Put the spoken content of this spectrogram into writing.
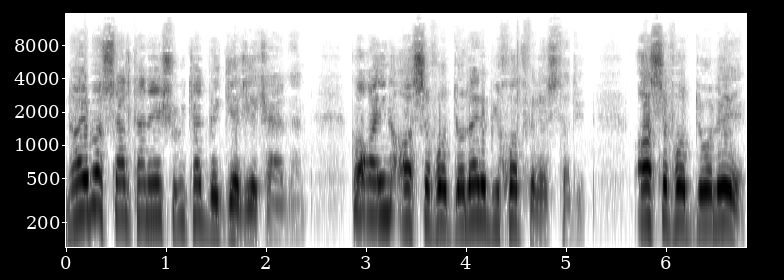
نایب السلطنه شروع کرد به گریه کردن. آقا این آصف الدوله رو بی خود فرستادید. آصف الدوله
